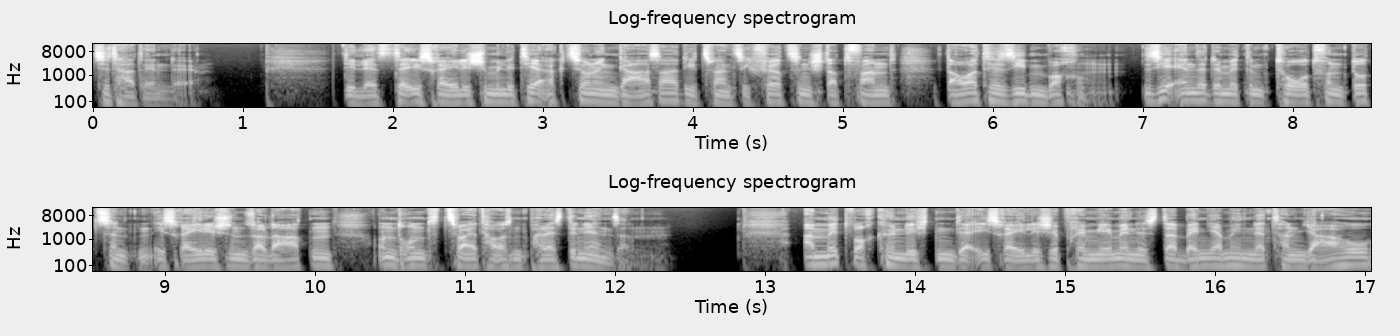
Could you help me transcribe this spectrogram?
Zitat Ende. Die letzte israelische Militäraktion in Gaza, die 2014 stattfand, dauerte sieben Wochen. Sie endete mit dem Tod von Dutzenden israelischen Soldaten und rund 2000 Palästinensern. Am Mittwoch kündigten der israelische Premierminister Benjamin Netanyahu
